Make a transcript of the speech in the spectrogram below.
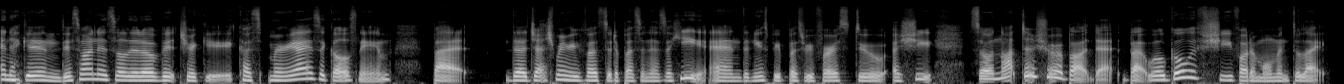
And again, this one is a little bit tricky because Maria is a girl's name, but the judgment refers to the person as a he and the newspapers refers to a she. So not too sure about that, but we'll go with she for the moment to like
